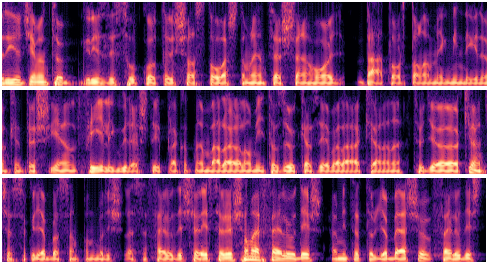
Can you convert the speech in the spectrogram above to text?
Real gm több Grizzly szurkoltól is azt olvastam rendszeresen, hogy bátortalan még mindig időnként, és ilyen félig üres triplákat nem vállal el, amit az ő kezével el kellene. Úgyhogy uh, kíváncsi leszek, hogy ebből a szempontból is lesz a fejlődés részéről, és ha már fejlődés, említette, hogy a belső fejlődést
